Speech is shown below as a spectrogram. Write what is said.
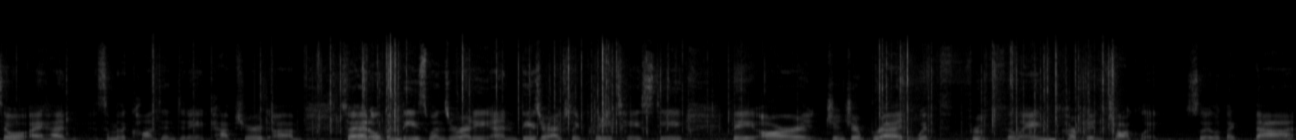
so i had some of the content didn't get captured um, so i had opened these ones already and these are actually pretty tasty. They are gingerbread with fruit filling covered in chocolate. So they look like that.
